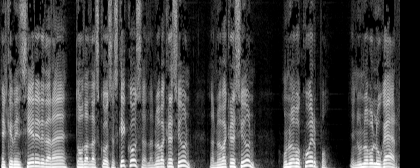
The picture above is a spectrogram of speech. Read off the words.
el que venciere heredará todas las cosas. ¿Qué cosas? La nueva creación, la nueva creación, un nuevo cuerpo, en un nuevo lugar,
